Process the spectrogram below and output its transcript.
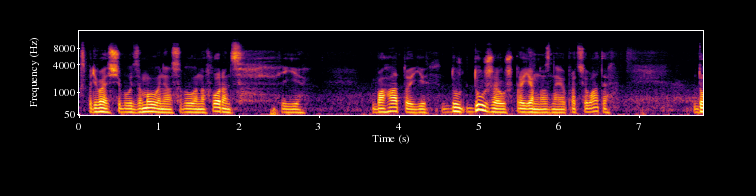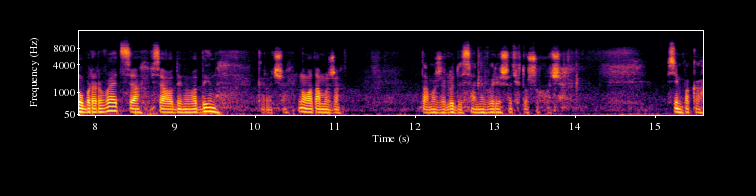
Сподіваюся, що будуть замовлення, особливо на Флоренс. Її багато і дуже уж приємно з нею працювати. Добре рветься, вся один в один. Коротше, ну а там уже, там уже люди самі вирішать, хто що хоче. Всім пока.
